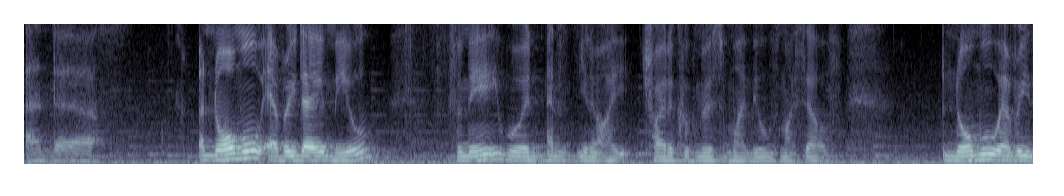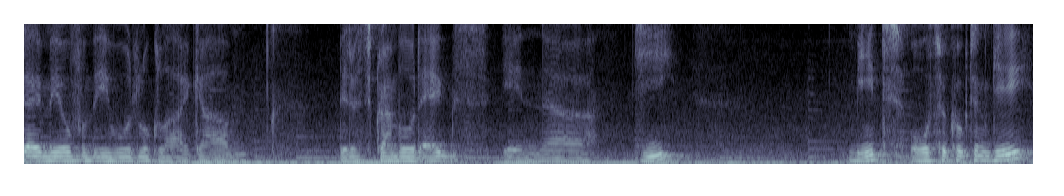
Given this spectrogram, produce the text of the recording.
And uh, a normal everyday meal for me would, and you know, I try to cook most of my meals myself. A normal everyday meal for me would look like um, a bit of scrambled eggs in uh, ghee meat also cooked in ghee,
